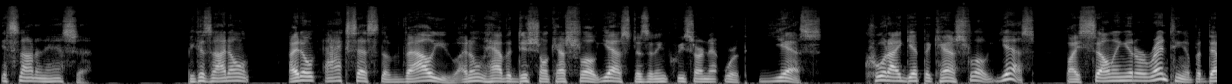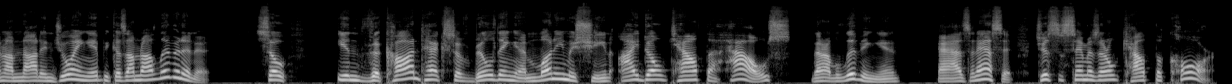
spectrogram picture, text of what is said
It's not an asset. Because I don't I don't access the value. I don't have additional cash flow. Yes, does it increase our net worth? Yes. Could I get the cash flow? Yes, by selling it or renting it, but then I'm not enjoying it because I'm not living in it. So, in the context of building a money machine, I don't count the house that I'm living in as an asset, just the same as I don't count the car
